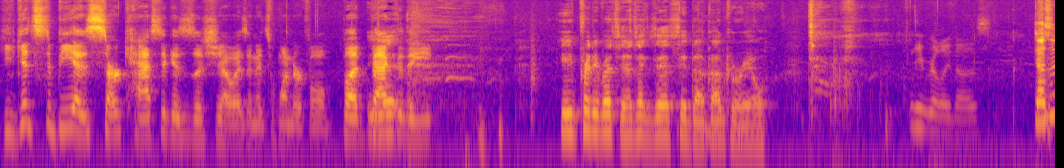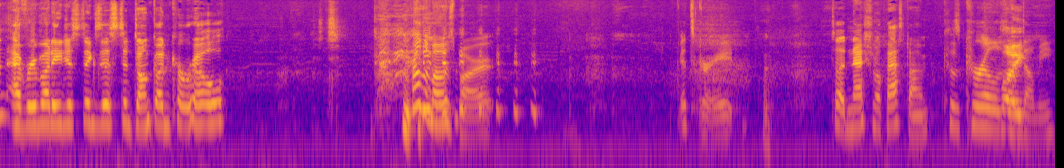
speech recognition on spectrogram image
he gets to be as sarcastic as the show is, and it's wonderful. But back Yeah. to the He pretty much does exist in Dunk on Kirill. He really does. Doesn't everybody just exist to dunk on Kirill? For the most part. It's great. It's a national pastime. Because Kirill is Like- a dummy.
